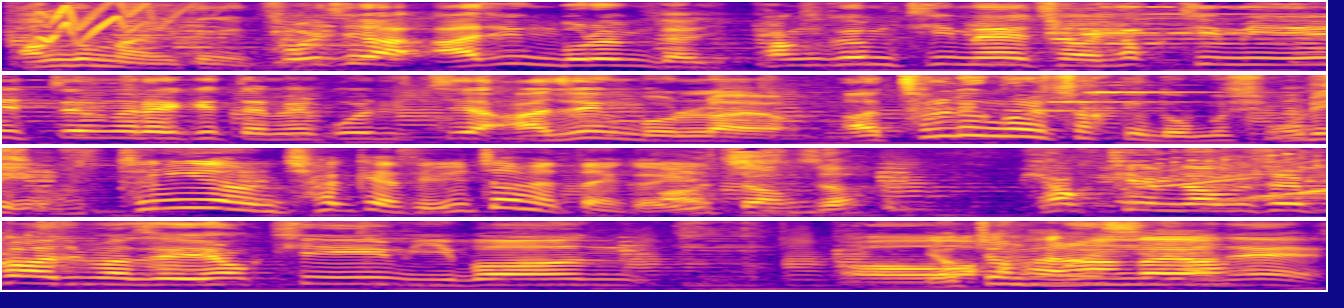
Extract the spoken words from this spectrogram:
방금만 1등 했죠. 꼴찌 아직 모릅니다. 방금 팀에 저 혁팀이 1등을 했기 때문에 꼴찌 아직 몰라요. 아 틀린 걸 찾기 너무 우리 심했어. 트닝이랑 착해서 1점 했다니까 1점. 진짜? 혁팀 너무 슬퍼하지 마세요. 혁팀 이번 어, 역전 한문 가능한가요? 시간에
